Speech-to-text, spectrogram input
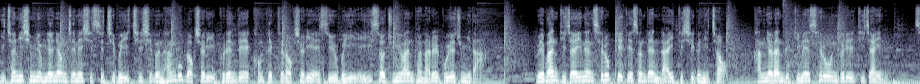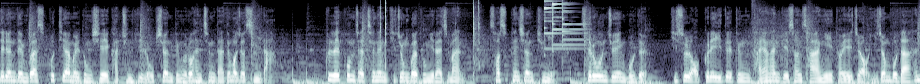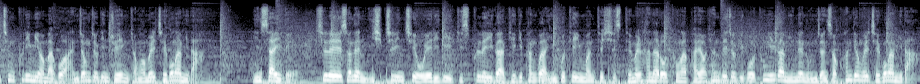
2026년형 제네시스 GV70은 한국 럭셔리 브랜드의 컴팩트 럭셔리 SUV에 있어 중요한 변화를 보여줍니다. 외관 디자인은 새롭게 개선된 라이트 시그니처, 강렬한 느낌의 새로운 그릴 디자인, 세련됨과 스포티함을 동시에 갖춘 휠 옵션 등으로 한층 다듬어졌습니다. 플랫폼 자체는 기존과 동일하지만 서스펜션 튜닝, 새로운 주행 모드, 기술 업그레이드 등 다양한 개선 사항이 더해져 이전보다 한층 프리미엄하고 안정적인 주행 경험을 제공합니다. 인사이드 실내에서는 27인치 OLED 디스플레이가 계기판과 인포테인먼트 시스템을 하나로 통합하여 현대적이고 통일감 있는 운전석 환경을 제공합니다.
